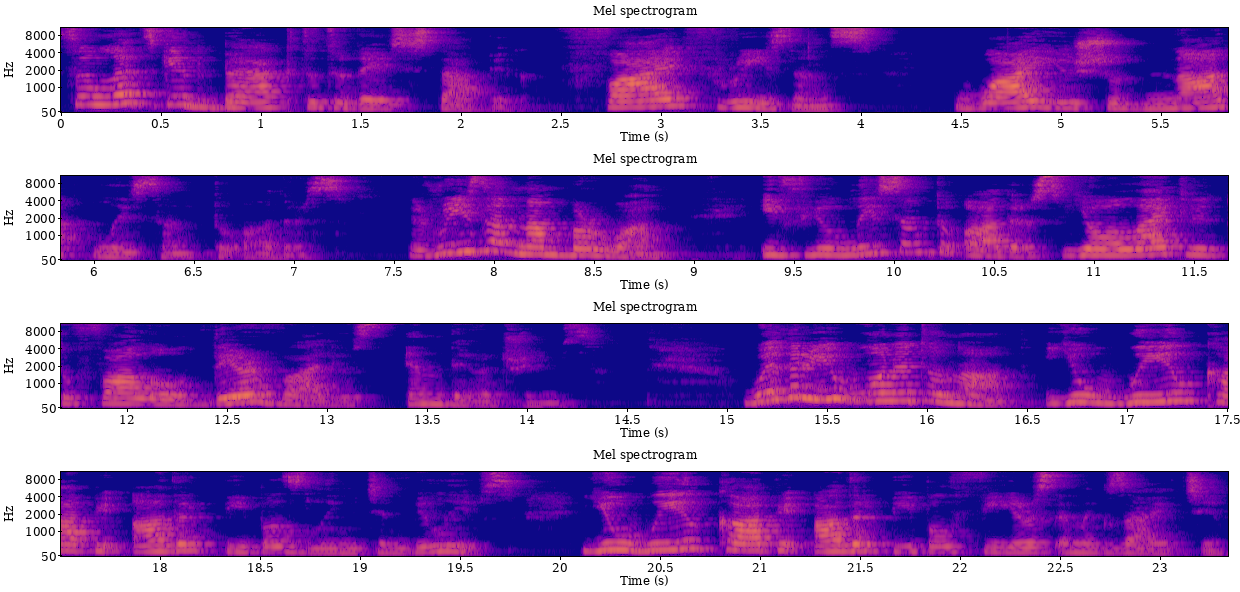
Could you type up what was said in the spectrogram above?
So let's get back to today's topic. Five reasons why you should not listen to others. Reason number one, if you listen to others, you're likely to follow their values and their dreams. Whether you want it or not, you will copy other people's limiting beliefs. You will copy other people's fears and anxiety.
